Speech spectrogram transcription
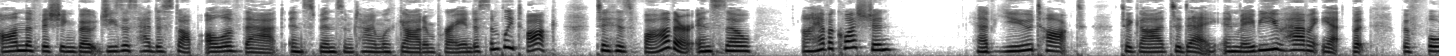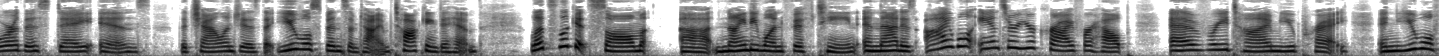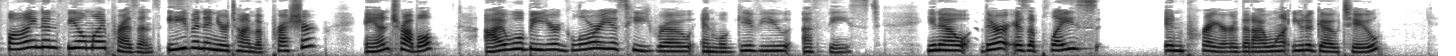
on the fishing boat. Jesus had to stop all of that and spend some time with God and pray and to simply talk to his Father. And so I have a question. Have you talked to God today? And maybe you haven't yet, but before this day ends, the challenge is that you will spend some time talking to Him. Let's look at Psalm uh, 91:15, and that is, "I will answer your cry for help every time you pray, and you will find and feel my presence even in your time of pressure and trouble. I will be your glorious hero and will give you a feast." You know, there is a place in prayer that I want you to go to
